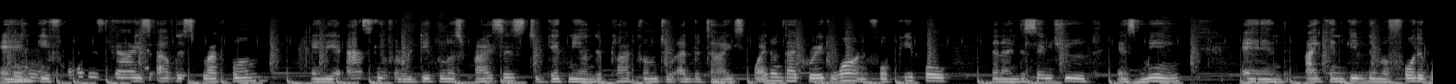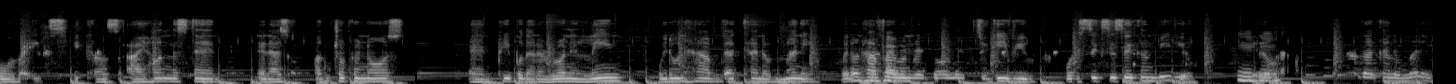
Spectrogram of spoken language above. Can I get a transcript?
And mm-hmm. if all these guys have this platform and they're asking for ridiculous prices to get me on the platform to advertise, why don't I create one for people that are in the same shoe as me and I can give them affordable rates because I understand that as entrepreneurs and people that are running lean, we don't have that kind of money. We don't have five hundred dollars to give you for a sixty second video. Mm-hmm. You know, mm-hmm. that kind of money.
